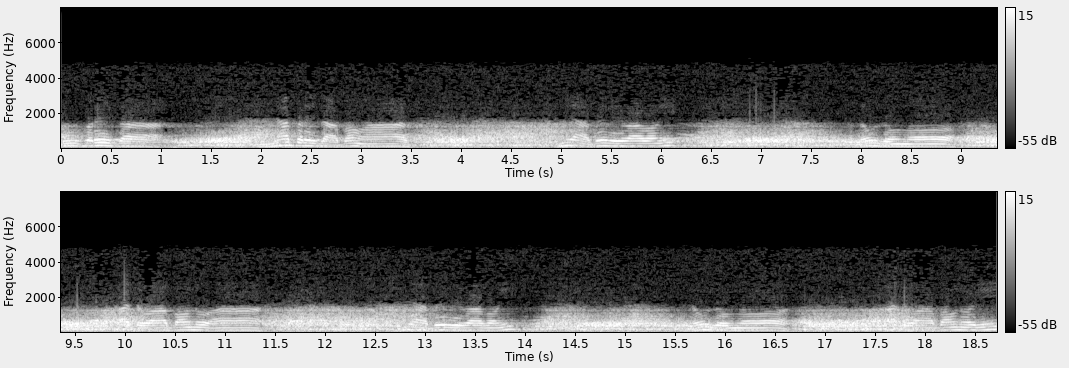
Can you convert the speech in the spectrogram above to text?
လူပရိသတ်နတ်ပရိသတ်ပေါင်းအား ညပေးဝေပါကောင်း၏လုံးစုံသောအတ္တဝါပေါင်းတို့အားညပေးဝေပါကောင်း၏လုံးစုံသောအတ္တဝါပေါင်းတို့သည်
